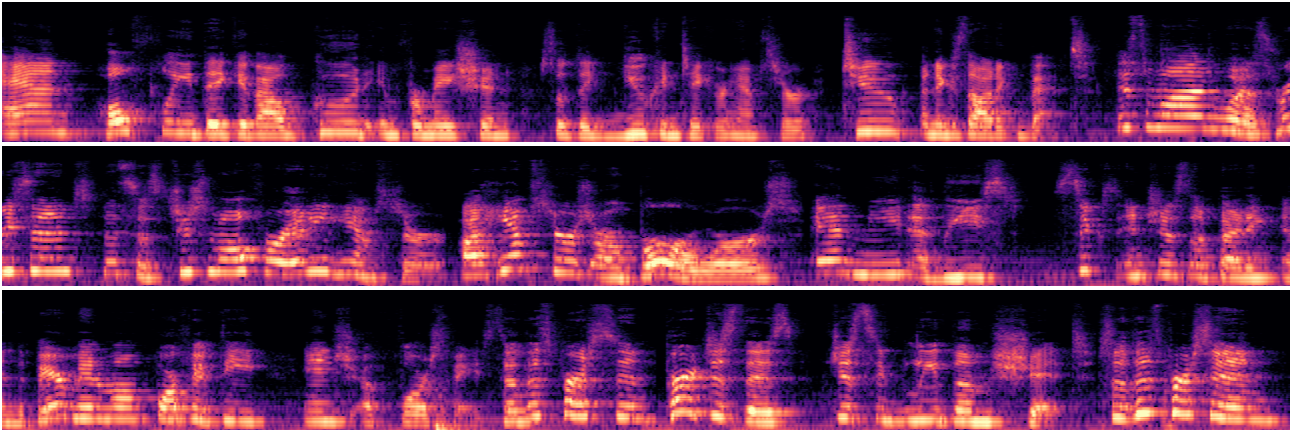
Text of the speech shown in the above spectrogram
and hopefully they give out good information so that you can take your hamster to an exotic vet. This one was recent. This is too small for any hamster. Uh, hamsters are burrowers and need at least six inches of bedding and the bare minimum 450 inch of floor space. So this person purchased this just to leave them shit. So this person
